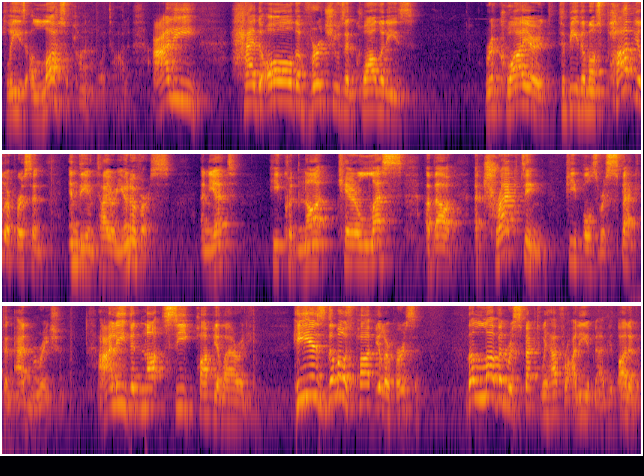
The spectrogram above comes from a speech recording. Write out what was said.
please Allah subhanahu wa ta'ala. Ali had all the virtues and qualities required to be the most popular person in the entire universe. And yet, he could not care less about attracting people's respect and admiration. Ali did not seek popularity. He is the most popular person. The love and respect we have for Ali ibn Abi Talib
